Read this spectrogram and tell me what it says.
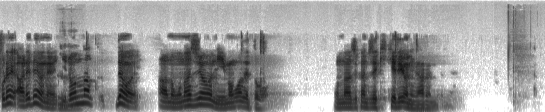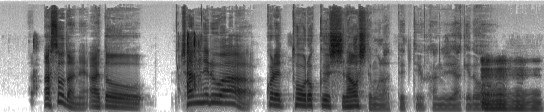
これ、あれだよね。うんいろんな、でも、あの、同じように今までと同じ感じで聞けるようになるんだよね。あ、そうだね。あと、チャンネルはこれ登録し直してもらってっていう感じだけど、うんうんうんうん。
